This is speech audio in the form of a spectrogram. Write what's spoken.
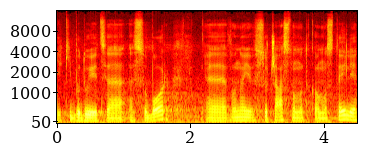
який будується собор, е, воно є в сучасному такому стилі.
